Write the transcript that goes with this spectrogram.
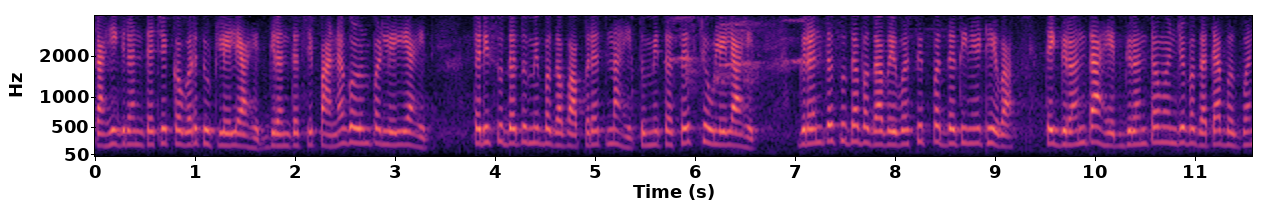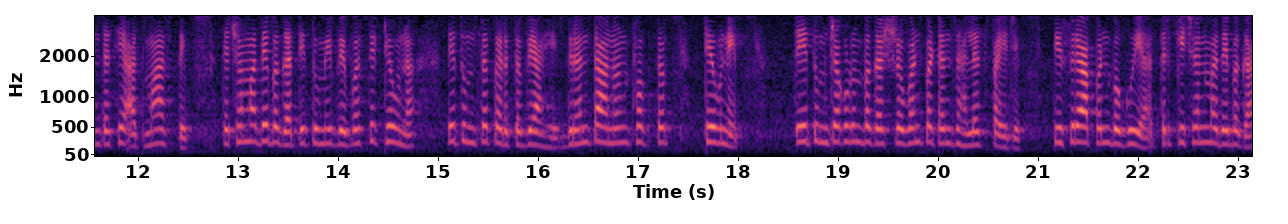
काही ग्रंथाचे कवर तुटलेले आहेत. ग्रंथाचे पानं गळून पडलेली आहेत. तरीसुद्धा तुम्ही बघा वापरत नाही. तुम्ही तसेच ठेवलेले आहेत. ग्रंथसुद्धा बघा व्यवस्थित पद्धतीने ठेवा. ते ग्रंथ आहेत. ग्रंथ म्हणजे बघा त्या भगवंताची आत्मा असते. त्याच्यामध्ये बघा ते तुम्ही व्यवस्थित ठेवणं ते तुमचं कर्तव्य आहे. ग्रंथ आणून फक्त ठेवणे ते तुमच्याकडून बघा श्रवण पठण झालंच पाहिजे. तिसरं आपण बघूया. तर किचनमध्ये बघा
